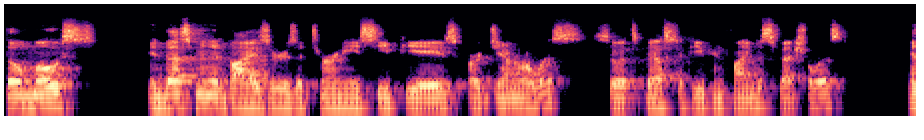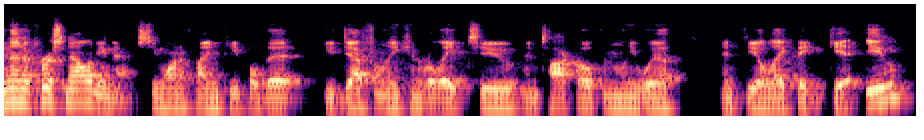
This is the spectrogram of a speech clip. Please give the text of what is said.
though most investment advisors attorneys cpas are generalists so it's best if you can find a specialist. And then a personality match. You want to find people that you definitely can relate to and talk openly with and feel like they get you.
